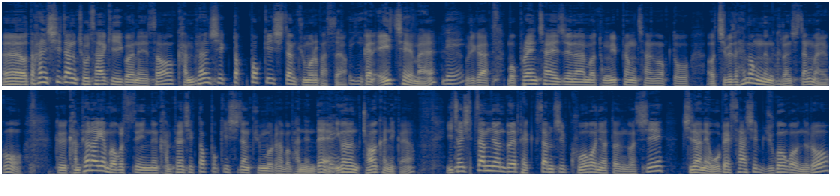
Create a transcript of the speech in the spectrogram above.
어, 어떤 한 시장 조사 기관에서 간편식 떡볶이 시장 규모를 봤어요. 예. 그러니까 HMR 네. 우리가 뭐 프랜차이즈나 뭐 독립형 창업 또 어, 집에서 해먹는 그런 시장 말고 그 간편하게 먹을 수 있는 간편식 떡볶이 시장 규모를 한번 봤는데 네. 이거는 정확하니까요. 2013년도에 139억 원이었던 것이 지난해 546억 원으로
